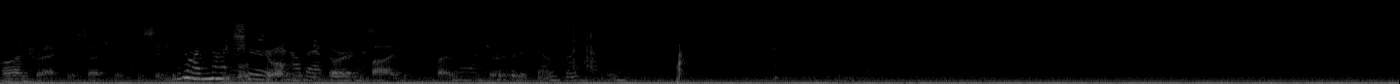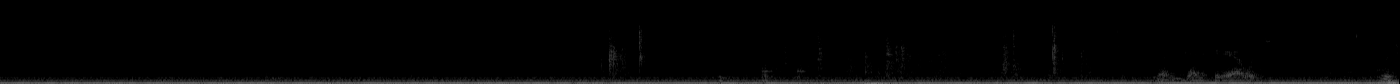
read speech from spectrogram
contract as such with the city. You know, I'm not People sure show up how with a that card and works. buy the, buy the Yeah. That's what it sounds like. yeah. What, you trying to figure out which, which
